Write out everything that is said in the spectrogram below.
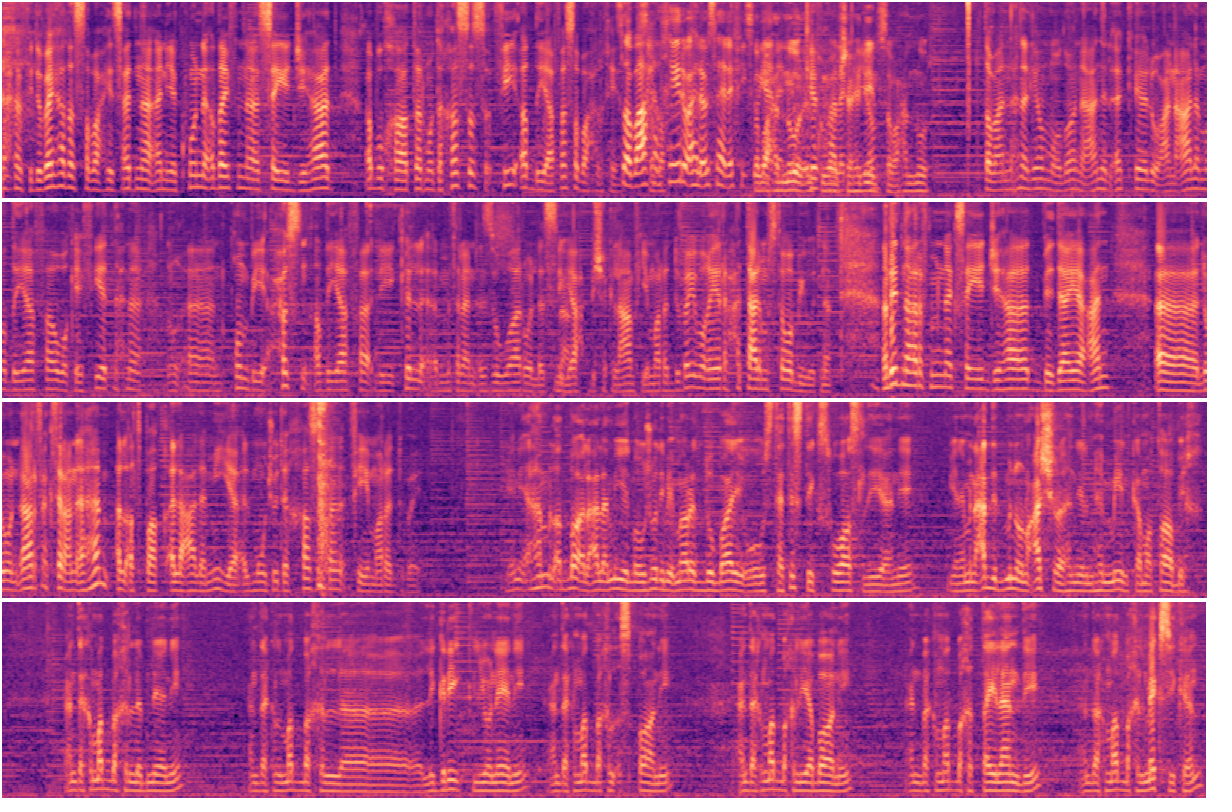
نحن في دبي هذا الصباح يسعدنا أن يكون ضيفنا السيد جهاد أبو خاطر متخصص في الضيافة صباح الخير صباح, صباح. الخير وأهلا وسهلا فيكم صباح يعني. النور لكم المشاهدين صباح النور طبعا نحن اليوم موضوعنا عن الأكل وعن عالم الضيافة وكيفية نحن آه، نقوم بحسن الضيافة لكل مثلا الزوار ولا السياح نعم. بشكل عام في إمارة دبي وغيرها حتى على مستوى بيوتنا. نريد نعرف منك سيد جهاد بداية عن آه لو نعرف أكثر عن أهم الأطباق العالمية الموجودة خاصة في إمارة دبي. يعني أهم الأطباق العالمية الموجودة بإمارة دبي و statistics واصلة يعني يعني بنعدد منهم عشرة هن المهمين كمطابخ. عندك المطبخ اللبناني عندك المطبخ ال Greek اليوناني عندك المطبخ الإسباني عندك المطبخ الياباني عندك المطبخ التايلاندي عندك المطبخ ال Mexican.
